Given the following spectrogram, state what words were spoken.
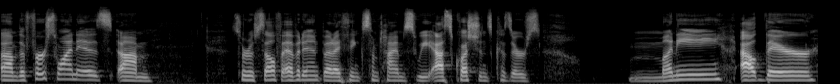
Um, the first one is um, sort of self-evident, but I think sometimes we ask questions because there's money out there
